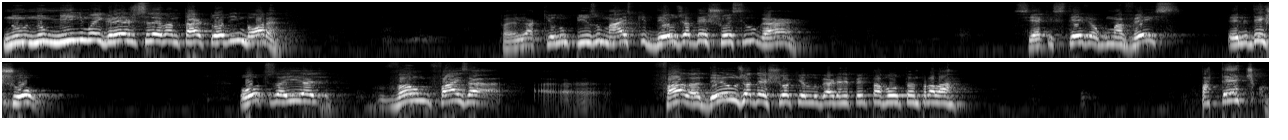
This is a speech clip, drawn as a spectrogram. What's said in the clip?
no, no mínimo, a igreja se levantar toda e ir embora. Aqui eu não piso mais, porque Deus já deixou esse lugar. Se é que esteve alguma vez, ele deixou. Outros aí eh, vão, faz a, a Fala, Deus já deixou aquele lugar, de repente está voltando para lá. Patético.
